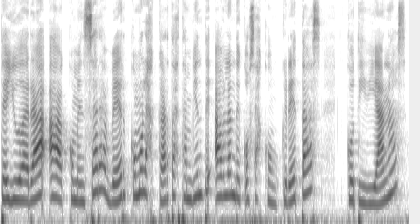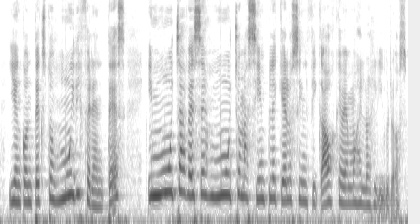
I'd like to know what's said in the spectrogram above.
te ayudará a comenzar a ver cómo las cartas también te hablan de cosas concretas, cotidianas y en contextos muy diferentes y muchas veces mucho más simple que los significados que vemos en los libros.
